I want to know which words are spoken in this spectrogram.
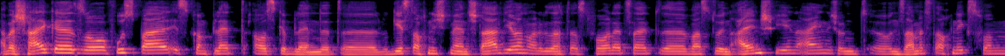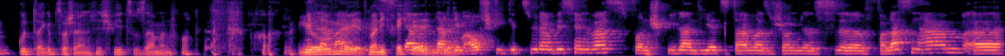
Aber Schalke, so Fußball ist komplett ausgeblendet. Äh, du gehst auch nicht mehr ins Stadion, weil du gesagt hast, vor der Zeit äh, warst du in allen Spielen eigentlich und, äh, und sammelst auch nichts von. Gut, da gibt es wahrscheinlich nicht viel zu sammeln. Mittlerweile, jetzt mal nicht frech werden. Nach dem Aufstieg gibt es wieder ein bisschen was von Spielern, die jetzt teilweise schon das äh, verlassen haben. Äh,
